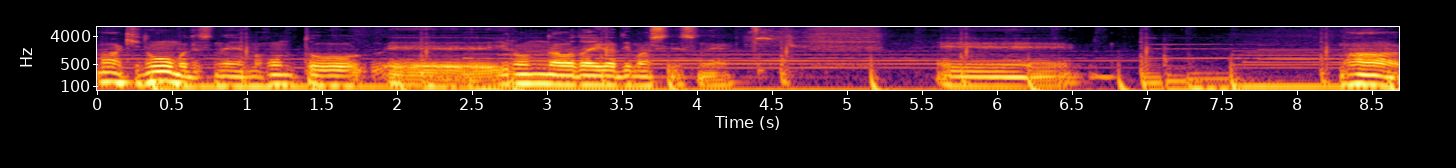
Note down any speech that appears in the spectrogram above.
まあ昨日もですね、まあ、本当、えー、いろんな話題が出ましてですねえー、ま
